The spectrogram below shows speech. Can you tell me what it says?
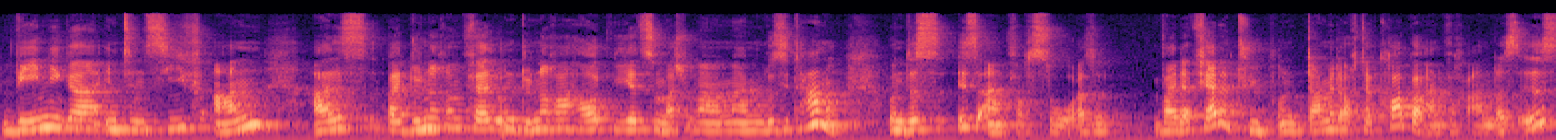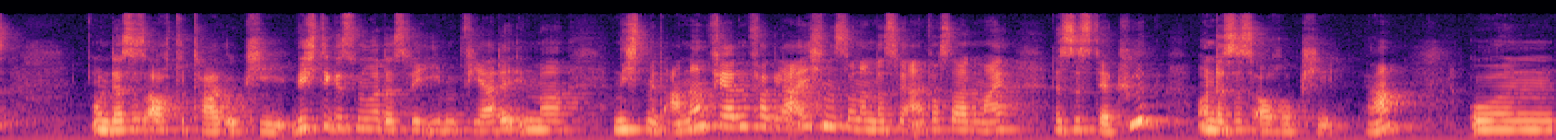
weniger intensiv an als bei dünnerem Fell und dünnerer Haut, wie jetzt zum Beispiel bei meinem Lusitano. Und das ist einfach so, also weil der Pferdetyp und damit auch der Körper einfach anders ist. Und das ist auch total okay. Wichtig ist nur, dass wir eben Pferde immer nicht mit anderen Pferden vergleichen, sondern dass wir einfach sagen, Mai, das ist der Typ und das ist auch okay. Ja? Und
